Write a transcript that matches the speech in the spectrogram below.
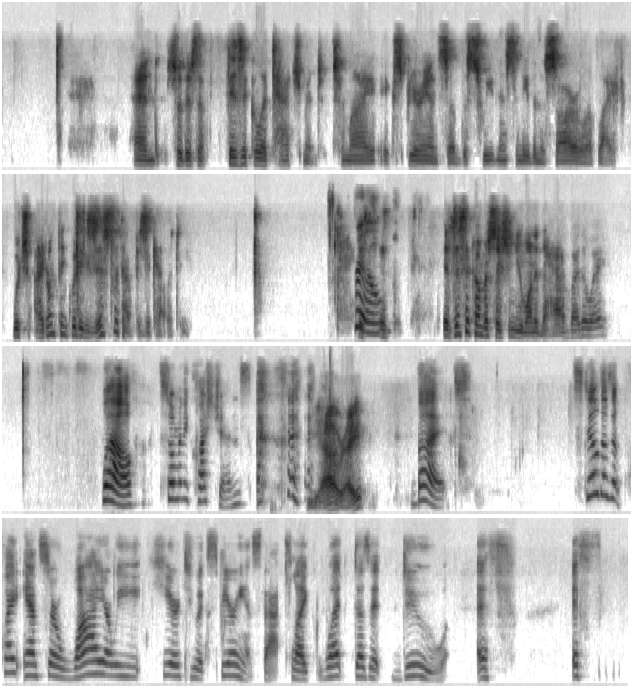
And so there's a physical attachment to my experience of the sweetness and even the sorrow of life, which I don't think would exist without physicality. True. Is, is, is this a conversation you wanted to have, by the way? Well, so many questions. yeah, right. But still doesn't quite answer why are we here to experience that? Like what does it do if if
